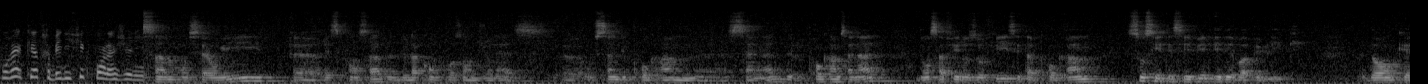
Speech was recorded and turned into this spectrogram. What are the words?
pourrait qu'être bénéfique pour l'ingénieur. Sam Moussaoui, euh, responsable de la composante jeunesse euh, au sein du programme SANAD. Le programme SANAD, dans sa philosophie, c'est un programme société civile et débat public. Donc, euh,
